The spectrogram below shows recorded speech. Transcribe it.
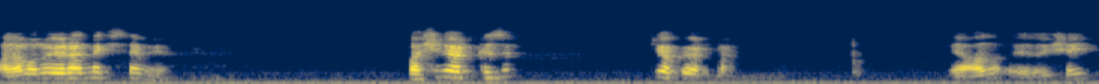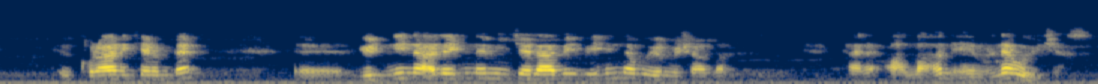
Adam onu öğrenmek istemiyor. Başını ört kızım. Yok örtme. Ya şey Kur'an-ı Kerim'de yudnine aleyhine min celabibihinne buyurmuş Allah. Yani Allah'ın emrine uyacağız.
